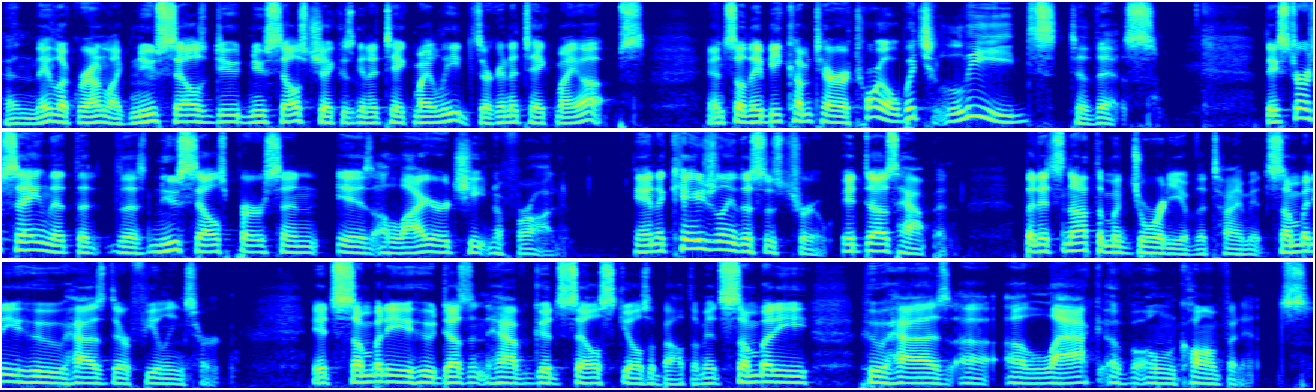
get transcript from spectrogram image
and they look around like new sales dude, new sales chick is going to take my leads. They're going to take my ups. And so they become territorial, which leads to this. They start saying that the, the new salesperson is a liar, cheat, and a fraud. And occasionally this is true. It does happen, but it's not the majority of the time. It's somebody who has their feelings hurt. It's somebody who doesn't have good sales skills about them. It's somebody who has a, a lack of own confidence.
